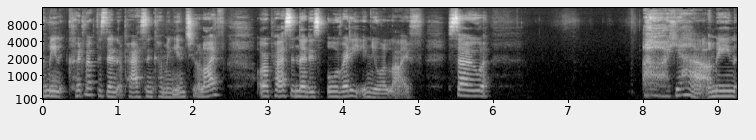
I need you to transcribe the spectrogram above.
I mean, it could represent a person coming into your life or a person that is already in your life. So Oh, yeah. I mean,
